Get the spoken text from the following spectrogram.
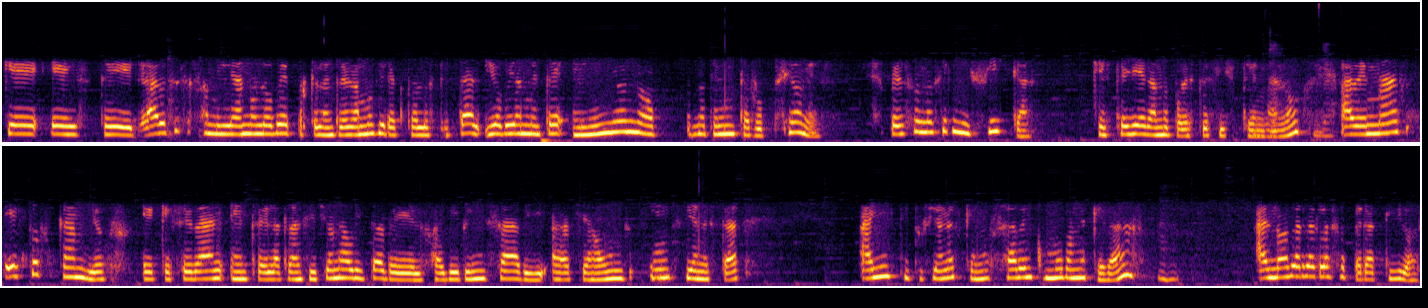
que este a veces el familiar no lo ve porque lo entregamos directo al hospital y obviamente el niño no no tiene interrupciones pero eso no significa que esté llegando por este sistema, ¿no? Además, estos cambios eh, que se dan entre la transición ahorita del Fallibin Sadi hacia un, un bienestar hay instituciones que no saben cómo van a quedar. Al no haber reglas operativas,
